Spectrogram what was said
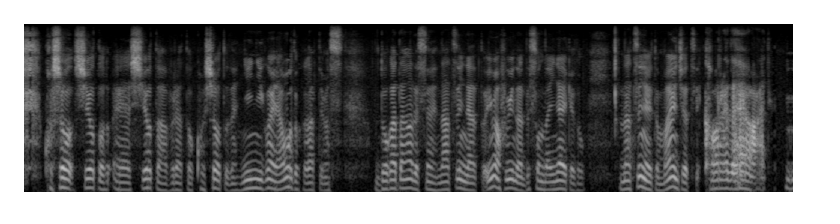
胡椒、塩と、えー、塩と油と胡椒とね、ニンニクが山ほどかかっています。土方がですね、夏になると、今冬なんてそんないないけど、夏になると毎日やって、これだよって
